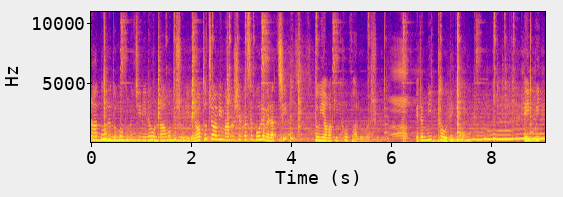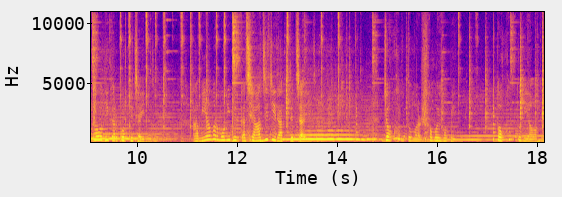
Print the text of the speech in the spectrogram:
না তো, ওরে তো কখনো চিনি না, ওর নামও তো শুনি নাই। অথচ আমি মানুষের কাছে বলে বেড়াচ্ছি, তুমি আমাকে খুব ভালোবাসো। এটা মিথ্যা অধিকার। এই মিথ্যা অধিকার করতে চাই না। আমি আমার মনিবের কাছে আজিজি রাখতে চাই। যখন তোমার সময় হবে তখন তুমি আমাকে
